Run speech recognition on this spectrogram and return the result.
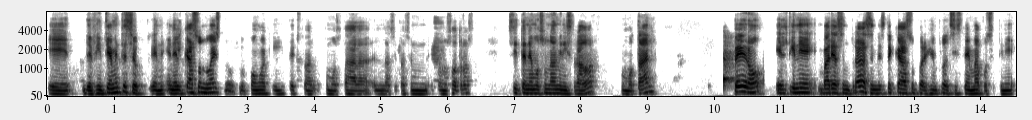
eh, definitivamente en, el caso nuestro, lo pongo aquí textual, como está la, la situación con nosotros, sí tenemos un administrador como tal, pero él tiene varias entradas. En este caso, por ejemplo, el sistema pues tiene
